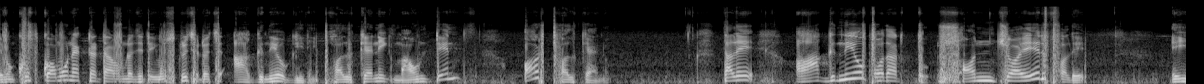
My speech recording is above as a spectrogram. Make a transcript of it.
এবং খুব কমন একটা টার্ম আমরা যেটা ইউজ করি সেটা হচ্ছে আগ্নেয়গিরি ভলক্যানিক মাউন্টেন অর ভলক্যানো তাহলে আগ্নেয় পদার্থ সঞ্চয়ের ফলে এই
